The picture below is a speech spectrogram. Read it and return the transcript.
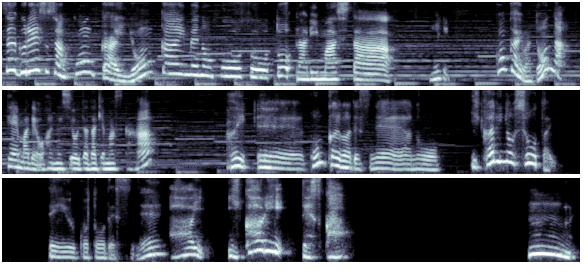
さあ、グレースさん、今回4回目の放送となりました。今回はどんなテーマでお話をいただけますか？はい、えー今回はですねあの怒りの正体っていうことですねはい。怒りですか？うん。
